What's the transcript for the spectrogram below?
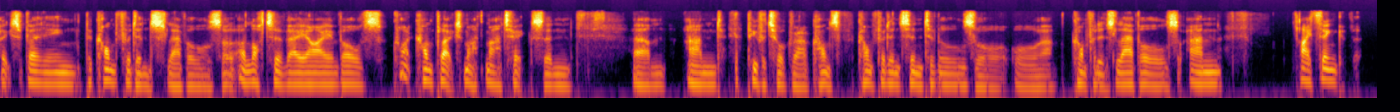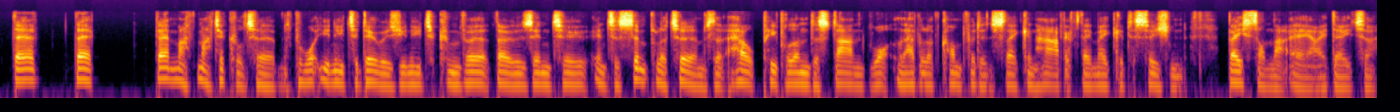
explaining the confidence levels. A, a lot of AI involves quite complex mathematics and um, and people talk about confidence intervals or, or uh, confidence levels, and I think they're they're they're mathematical terms. But what you need to do is you need to convert those into into simpler terms that help people understand what level of confidence they can have if they make a decision based on that AI data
